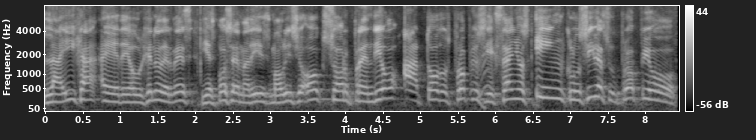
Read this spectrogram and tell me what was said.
la hija eh, de Eugenio Derbez y esposa de Maris, Mauricio Ock, sorprendió a todos, propios y extraños, inclusive a su propio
